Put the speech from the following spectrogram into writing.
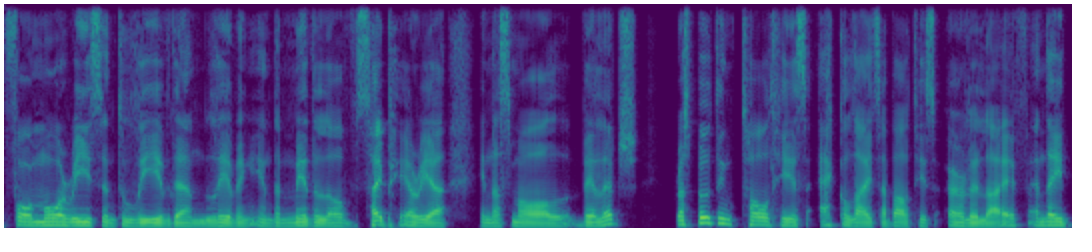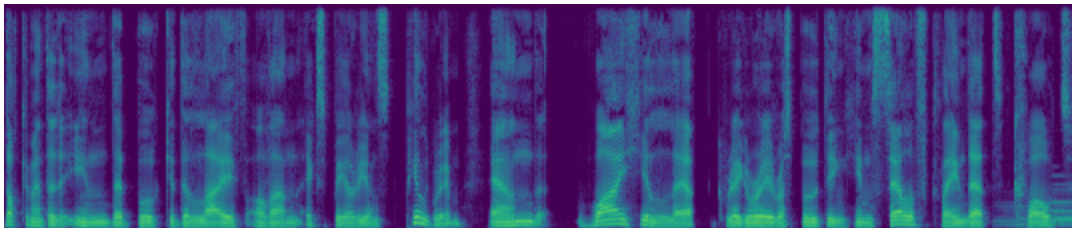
for more reason to leave than living in the middle of Siberia in a small village. Rasputin told his acolytes about his early life, and they documented in the book The Life of an Experienced Pilgrim. And why he left, Gregory Rasputin himself claimed that, quote,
